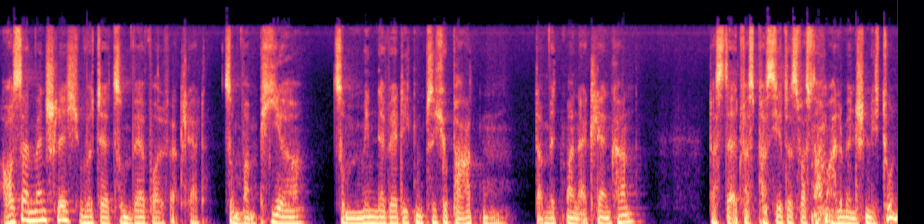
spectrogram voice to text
Außermenschlich wird er zum Werwolf erklärt, zum Vampir, zum minderwertigen Psychopathen, damit man erklären kann, dass da etwas passiert ist, was normale Menschen nicht tun.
